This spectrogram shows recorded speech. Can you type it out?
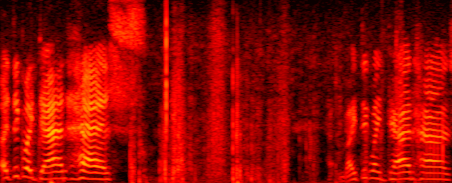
I think my dad has. I think my dad has.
